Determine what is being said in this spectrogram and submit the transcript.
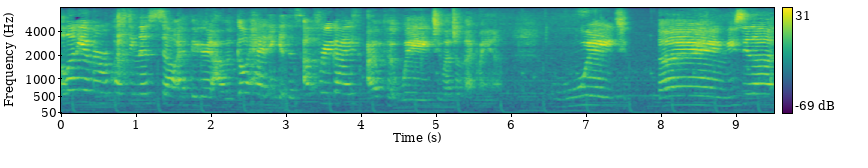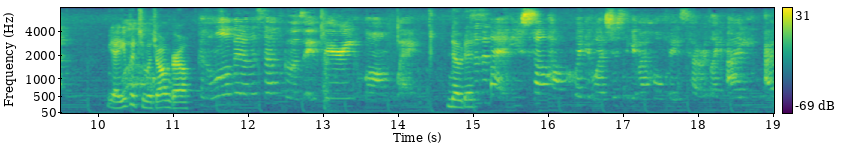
a lot of you have been requesting this so I figured I would go ahead and get this up for you guys. I put way too much on the back of my hand. Way too. Dang, you see that? Yeah, you wow. put too much on, girl. Noted. You saw how quick it was just to get my whole face covered. Like, I, I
